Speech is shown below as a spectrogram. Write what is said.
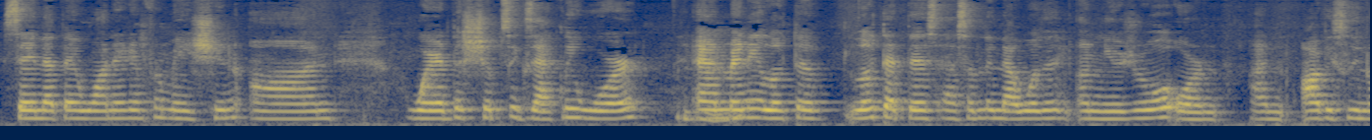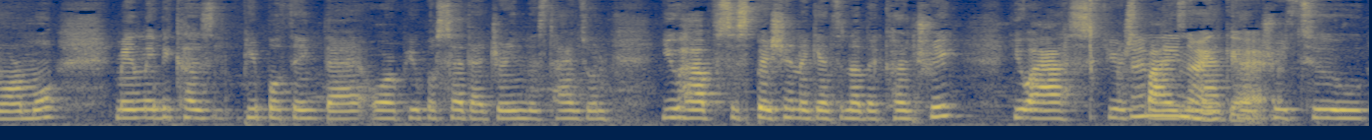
saying that they wanted information on where the ships exactly were. And many looked at looked at this as something that wasn't unusual or um, obviously normal, mainly because people think that or people said that during these times when you have suspicion against another country, you ask your I spies mean, in that country to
